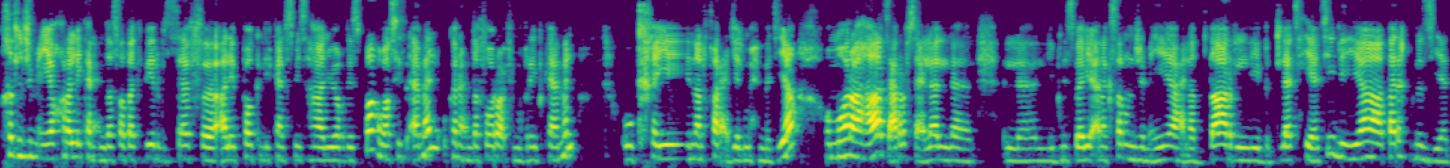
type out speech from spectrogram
دخلت الجمعية أخرى اللي كان عندها صدى كبير بزاف à l'époque اللي كان سميتها ليور دي سبور باسيس امل وكان عندها فروع في المغرب كامل وكرينا الفرع ديال المحمدية. وموراها تعرفت على اللي بالنسبة لي أنا أكثر من جمعية على الدار اللي بدلات حياتي اللي هي طريق بن زياد.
